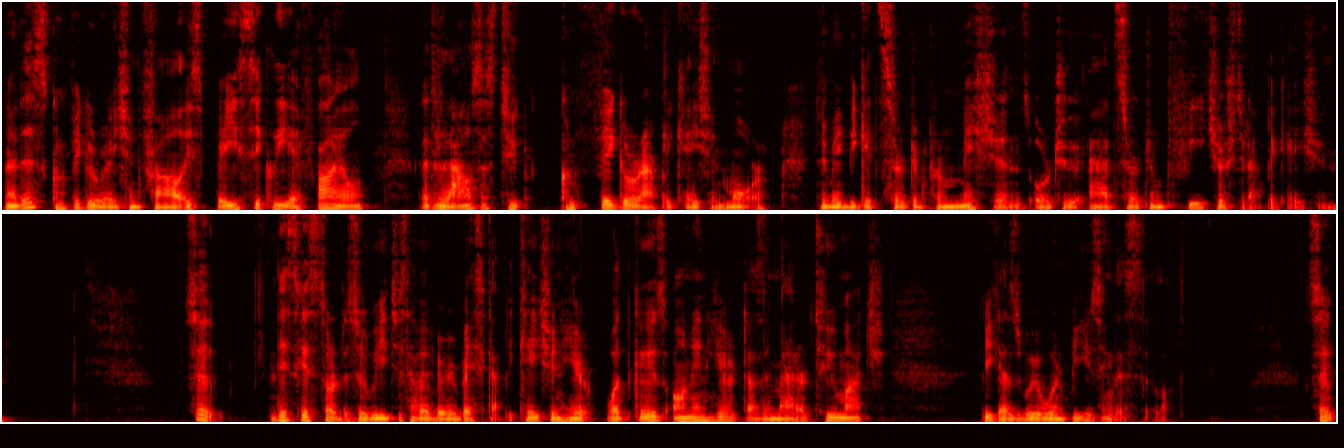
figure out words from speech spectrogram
Now this configuration file is basically a file that allows us to configure application more, to maybe get certain permissions or to add certain features to the application. So let's get started. So we just have a very basic application here. What goes on in here doesn't matter too much because we won't be using this a lot. So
